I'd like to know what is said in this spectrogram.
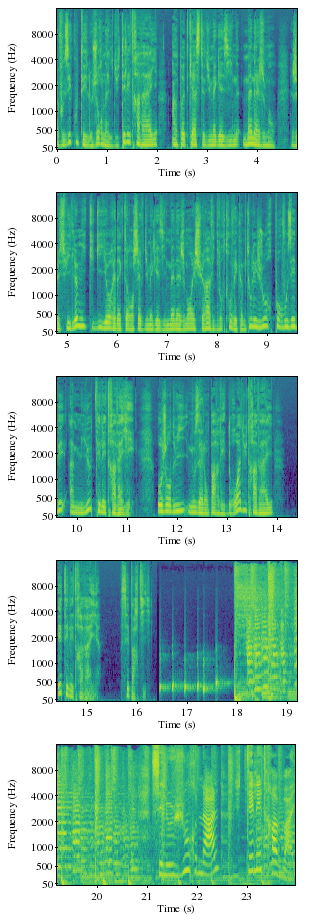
Vous écoutez le journal du télétravail, un podcast du magazine Management. Je suis Lomique Guillot, rédacteur en chef du magazine Management et je suis ravi de vous retrouver comme tous les jours pour vous aider à mieux télétravailler. Aujourd'hui, nous allons parler droit du travail et télétravail. C'est parti. C'est le journal du télétravail.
